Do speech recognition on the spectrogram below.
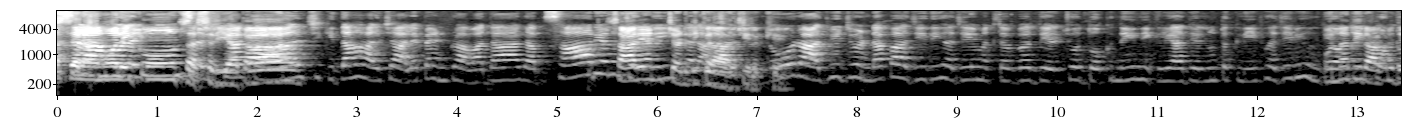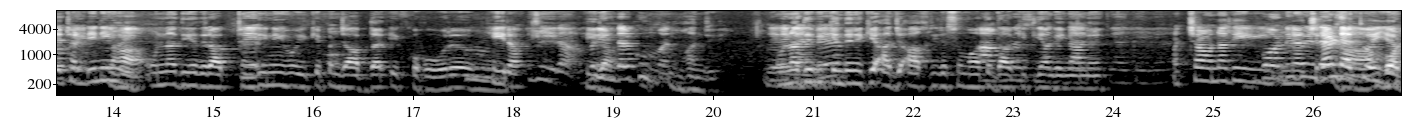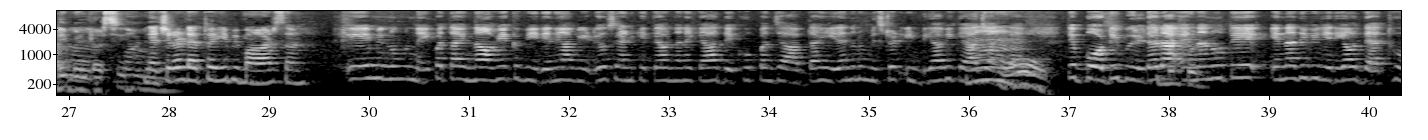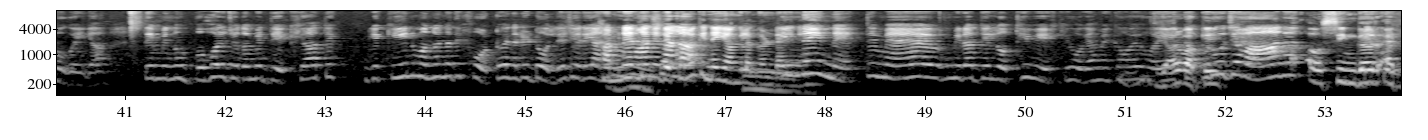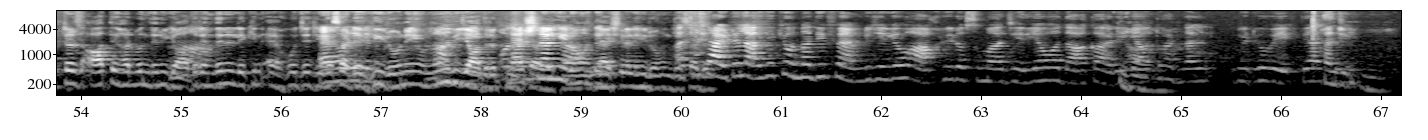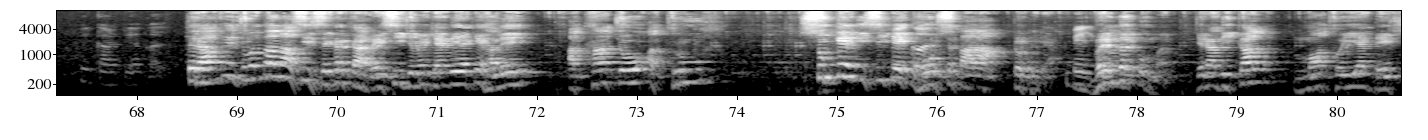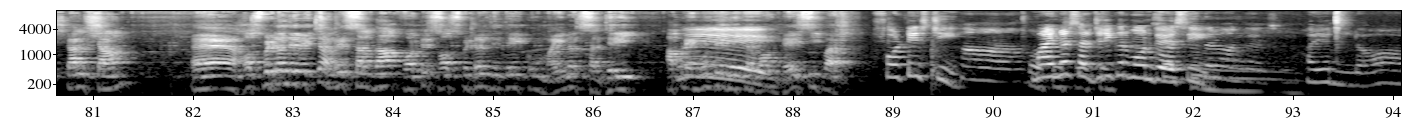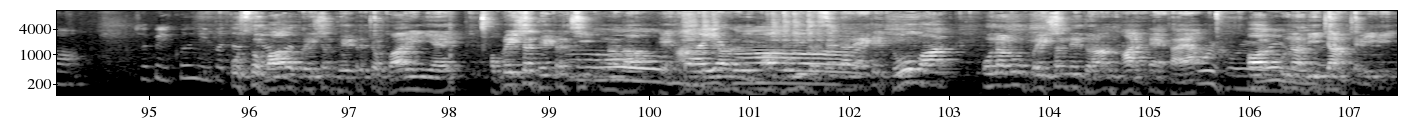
ਅਸਲਾਮੁਅਲੈਕੁਮ, ਸਤਿ ਸ਼੍ਰੀ ਅਕਾਲ। ਜੀ ਕਿੱਦਾਂ ਹਾਲ ਚਾਲ ਹੈ ਭੈਣ ਭਰਾਵਾਂ ਦਾ? ਰੱਬ ਸਾਰਿਆਂ ਨੂੰ ਸਾਰਿਆਂ ਨੂੰ ਚੜ੍ਹਦੀ ਕਲਾ ਵਿੱਚ ਰੱਖੇ। ਉਹ ਰਾਜਵੀਰ ਜਵੰਡਾ ਭਾਜੀ ਦੀ ਹਜੇ ਮਤਲਬ ਦਿਲ ਚੋਂ ਦੁੱਖ ਨਹੀਂ ਨਿਕਲਿਆ ਦਿਲ ਨੂੰ ਤਕਲੀਫ ਹਜੇ ਵੀ ਹੁੰਦੀ ਉਹਨਾਂ ਦੀ photo ਹਜੇ ਠੰਡੀ ਨਹੀਂ ਹਾਂ ਹੋਈ। ਉਹਨਾਂ ਦੀ ਹਜੇ ਰਾਤ ਠੰਡੀ ਨਹੀਂ ਹੋਈ ਕਿ ਪੰਜਾਬ ਦਾ ਇੱਕ ਹੋਰ ਹੀਰਾ। ਹੀਰਾ। ਵਰਿੰਦਰ ਘੁੰਮਣ। ਹਾਂਜੀ। ਉਹਨਾਂ ਦੇ ਵੀ ਕਹਿੰਦੇ- ਨੇ ਕਿ ਅੱਜ ਆਖਰੀ ਰਸੂਮਾਤ ਅਦਾ ਕੀਤੀਆਂ ਗਈਆਂ ਨੇ। ਅੱਛਾ ਉਹਨਾਂ ਦੀ ਨੈਚੁਰਲ ਡੈਥ ਹੋਈ ਹੈ ਬਾਡੀ ਬਿਲਡਰ ਸੀ ਹਾਂ। ਨੈਚੁਰਲ ਡੈਥ ਹੋਈ ਬਿਮਾਰ ਸਨ। ਇਹ ਮੈਨੂੰ ਹੁਣ ਨਹੀਂ ਪਤਾ ਇੰਨਾ ਉਹ ਵੀ ਇੱਕ ਵੀਰੇ ਨੇ ਆ ਵੀਡੀਓ ਸੈਂਡ ਕੀਤਾ ਉਹਨਾਂ ਨੇ ਕਿਹਾ ਦੇਖੋ ਪੰਜਾਬ ਦਾ ਹੀਰਾ ਇਹਨਾਂ ਨੂੰ ਮਿਸਟਰ ਇੰਡੀਆ ਵੀ ਕਿਹਾ ਜਾਂਦਾ ਹੈ। ਤੇ ਬੋਡੀ ਬਿਲਡਰ ਆ ਇਹਨਾਂ ਨੂੰ ਤੇ ਇਹਨਾਂ ਦੀ ਵੀ ਜਿਹੜੀ ਆ ਉਹ ਡੈਥ ਹੋ ਗਈ ਆ। ਤੇ ਮੈਨੂੰ ਬਹੁਤ ਜਦੋਂ ਮੈਂ ਦੇਖਿਆ ਤੇ ਯਕੀਨ ਮੰਨੋ ਇਹਨਾਂ ਦੀ ਫੋਟੋ ਇਹਨਾਂ ਦੇ ਡੋਲੇ ਜਿਹੜੇ ਆ ਨਾ, ਹਮਨੇ ਤੇ ਦੇਖੋ ਨਾ ਕਿੰਨੇ ਯੰਗ ਲੱਗਣ ਡਏ ਇੰਨੇ ਨੇ। ਇੰਨੇ ਤੇ ਮੈਂ ਮੇਰਾ ਦਿਲ ਉੱਥੇ ਵੇਖ ਕੇ ਹੋ ਗਿਆ ਮੈਂ ਕਿਹਾ ਓਏ ਹੋਏ ਯਾਰ ਵਾਕਈ- ਗੱਭਰੂ ਜਵਾਨ। ਉਹ ਸਿੰਗਰ ਐਕਟਰਸ ਆ ਤੇ ਹਰ ਬੰਦੇ ਨੂੰ ਯਾਦ ਰਹਿੰਦੇ ਨੇ ਲੇਕਿਨ ਇਹੋ ਜਿਹੇ ਜਿਹੜੇ ਸਾਡੇ ਹੀਰੋ ਨੇ ਉਹਨਾਂ ਨੂੰ ਵੀ ਯਾਦ ਰੱਖਣਾ ਚਾਹੀਦਾ। hero ਹੁੰਦੇ ਨੇ National ਜਿਹੜੇ। hero ਹੁੰਦੇ ਅੱਛਾ ਸਾਡੇ। ਟਾਈਟਲ ਆ ਗਿਆ ਕਿ ਉਹਨਾਂ ਦੀ ਫੈਮਿਲੀ ਜਿਹੜੀ ਉਹ ਆਖਰੀ ਰਸਮਾਂ ਜਿਹੜੀ ਆ ਉਹ ਅਦਾ ਕਰ ਰਹੀ ਆ ਤੁਹਾਡੇ ਨਾਲ ਵੀਡੀਓ ਵੇਖਦੇ ਆ ਹਾਂਜੀ। ਅਸੀਂ। ਫਿਰ ਕਰਦੇ ਆ ਗੱਲ। ਤੇ ਰਾਜਵੀਰ ਜਵੰਦਾ ਦਾ ਅਸੀਂ ਜ਼ਿਕਰ ਕਰ ਰਹੇ ਸੀ ਜਿਵੇਂ ਕਹਿੰਦੇ ਆ ਕਿ ਹਲੇ ਅੱਖਾਂ ਚੋਂ ਅਥਰੂ ਸੁੱਕੇ ਨਹੀਂ ਸੀ ਕਿ ਇੱਕ ਹੋਰ ਸਿਤਾਰਾ ਟੁੱਟ ਗਿਆ। ਵਰਿੰਦਰ ਕੁਮਾਰ ਜਿਨ੍ਹਾਂ ਦੀ ਕੱਲ ਮੌਤ ਹੋਈ ਹੈ ਦੇਸ਼ ਕੱਲ ਸ਼ਾਮ ਹਸਪੀਟਲ ਦੇ ਵਿੱਚ ਅੰਮ੍ਰਿਤਸਰ ਦਾ ਫੋਰਟਿਸ ਹਸਪੀਟਲ ਜਿੱਥੇ ਇੱਕ ਮਾਈਨਰ ਸਰਜਰੀ ਆਪਣੇ। ਮੁੰਡੇ ਦੀ ਕਰਵਾਉਣ ਗਏ ਸੀ ਪਰ 40s ਜੀ। ਹਾਂ। ਮਾਈਨਰ ਸਰਜਰੀ ਕਰਵਾਉਣ ਗਏ ਸੀ। ਕਰਵਾਉਣ ਗਏ ਸੀ। ਹਾਏ ਅੱਲਾ। ਅੱਛਾ ਬਿਲਕੁਲ ਨਹੀਂ ਪਤਾ ਉਸ ਤੋਂ। ਬਾਅਦ ਆਪਰੇਸ਼ਨ ਥੀਏਟਰ ਚੋਂ ਬਾਹਰ ਹੀ ਨਹੀਂ ਆਏ। ਆਪਰੇਸ਼ਨ ਥੀਏਟਰ 'ਚ ਹੀ ਉਹਨਾਂ ਦਾ ਦੇਹਾਂਤ ਹੋ ਗਿਆ। ਉਹਨਾਂ ਦੀ ਮੌਤ ਹੋਈ ਦੱਸਿਆ ਜਾ ਰਿਹਾ ਹੈ ਕਿ ਦੋ ਵਾਰ ਉਹਨਾਂ ਨੂੰ ਆਪਰੇਸ਼ਨ ਦੇ ਦੌਰਾਨ ਹਾਰਟ ਅਟੈਕ ਆਇਆ ਔਰ ਉਹਨਾਂ ਦੀ ਜਾਨ ਚਲੀ ਗਈ।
